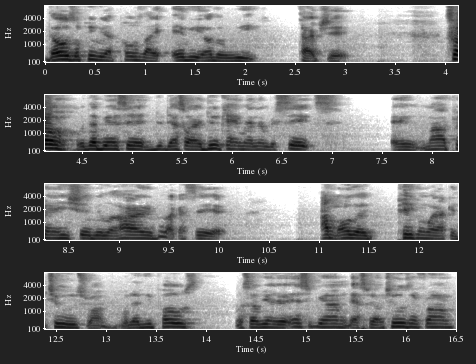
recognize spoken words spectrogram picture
those are people that post like every other week type shit. So with that being said, that's why I do came at number six. In my opinion, he should be a little higher. But like I said, I'm only picking what I can choose from. Whatever you post, what's up on your Instagram, that's what I'm choosing from.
